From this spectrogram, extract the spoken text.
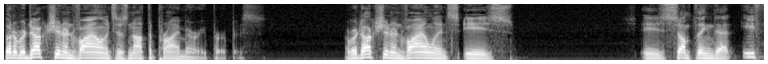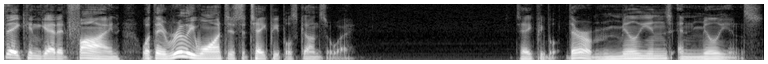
But a reduction in violence is not the primary purpose. A reduction in violence is is something that if they can get it fine, what they really want is to take people's guns away. Take people. There are millions and millions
